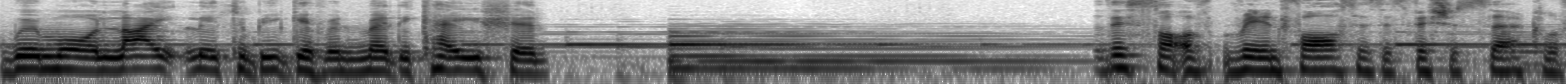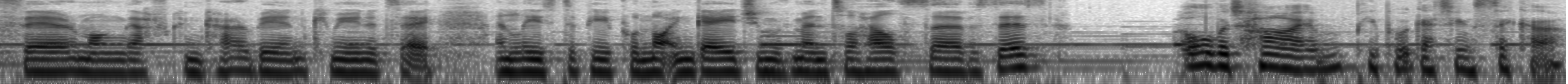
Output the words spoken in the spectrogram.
We're more likely to be given medication. This sort of reinforces this vicious circle of fear among the African Caribbean community and leads to people not engaging with mental health services. All the time, people are getting sicker.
